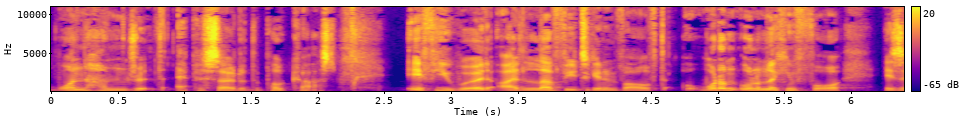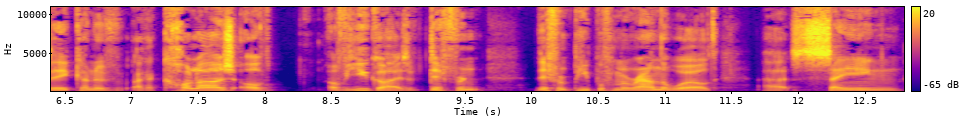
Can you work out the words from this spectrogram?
100th episode of the podcast? If you would, I'd love for you to get involved. What I'm, all I'm looking for is a kind of like a collage of, of you guys, of different, different people from around the world, uh, saying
